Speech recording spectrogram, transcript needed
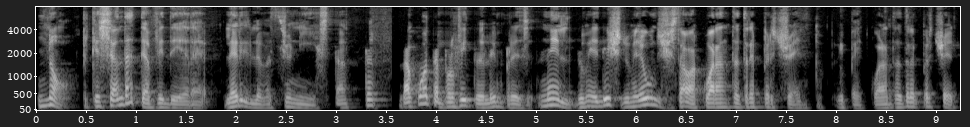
No, perché se andate a vedere le rilevazioni Istat, la quota profitto delle imprese nel 2010-2011 stava al 43%, ripeto, 43%, il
